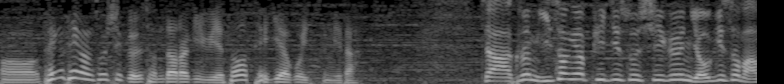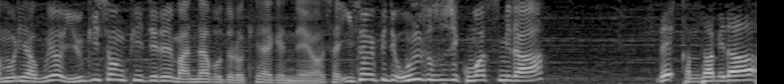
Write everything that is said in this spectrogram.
어, 생생한 소식을 전달하기 위해서 대기하고 있습니다. 자, 그럼 이성엽 PD 소식은 여기서 마무리하고요. 유기성 PD를 만나보도록 해야겠네요. 자, 이성엽 PD 오늘도 소식 고맙습니다. 네, 감사합니다.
